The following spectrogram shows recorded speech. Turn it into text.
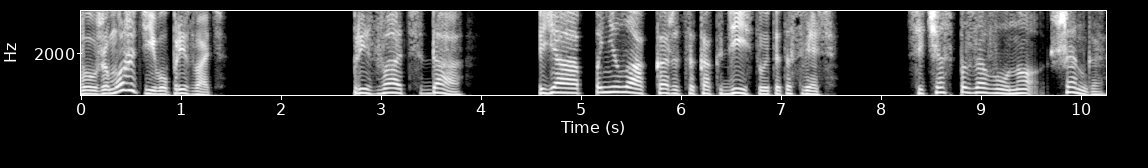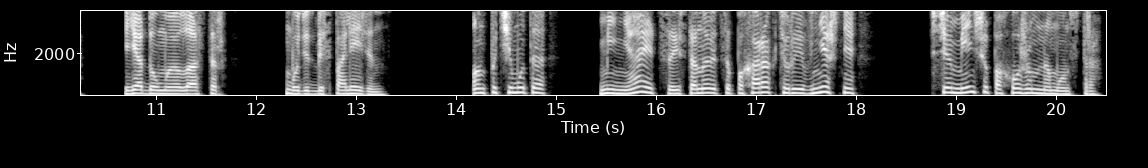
Вы уже можете его призвать? Призвать, да. Я поняла, кажется, как действует эта связь. Сейчас позову, но Шенга, я думаю, Ластер будет бесполезен. Он почему-то меняется и становится по характеру и внешне все меньше похожим на монстра.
